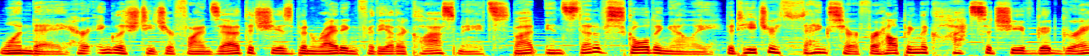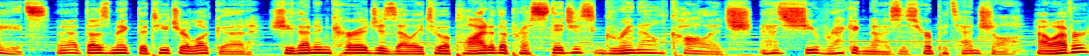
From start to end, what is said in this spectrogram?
One day, her English teacher finds out that she has been writing for the other classmates, but instead of scolding Ellie, the teacher teacher thanks her for helping the class achieve good grades. That does make the teacher look good. She then encourages Ellie to apply to the prestigious Grinnell College, as she recognizes her potential. However,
